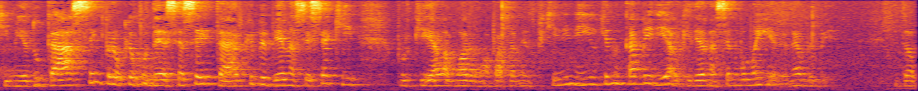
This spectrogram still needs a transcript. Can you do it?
que me educassem para que eu pudesse aceitar que o bebê nascesse aqui. Porque ela mora num apartamento pequenininho que não caberia, ela queria nascer numa banheira, né, o bebê. Então,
